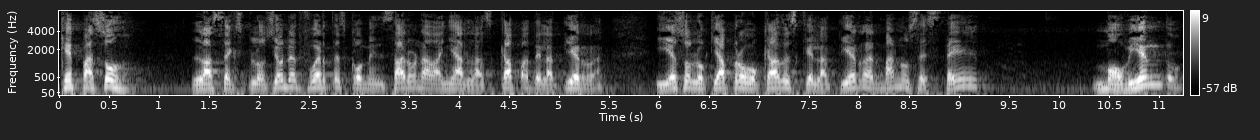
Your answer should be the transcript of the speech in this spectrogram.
¿qué pasó? Las explosiones fuertes comenzaron a dañar las capas de la tierra y eso lo que ha provocado es que la tierra, hermanos, esté moviendo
